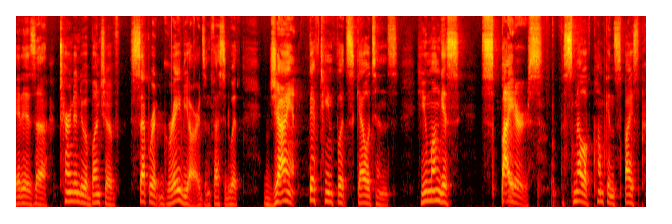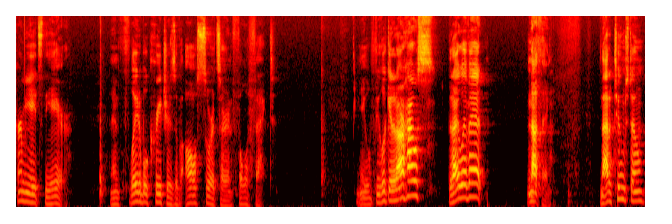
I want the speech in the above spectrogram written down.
It is uh, turned into a bunch of separate graveyards infested with giant 15 foot skeletons, humongous spiders. The smell of pumpkin spice permeates the air, and inflatable creatures of all sorts are in full effect. If you look at our house that I live at, nothing. Not a tombstone,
